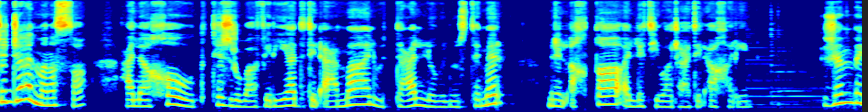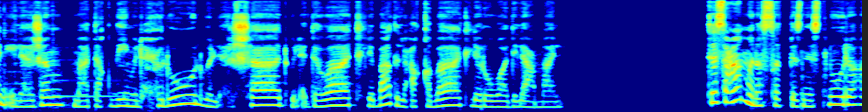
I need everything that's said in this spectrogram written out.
تشجع المنصة على خوض تجربة في ريادة الأعمال والتعلم المستمر من الأخطاء التي واجهت الآخرين. جنبا إلى جنب مع تقديم الحلول والإرشاد والأدوات لبعض العقبات لرواد الأعمال. تسعى منصة بزنس نورة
